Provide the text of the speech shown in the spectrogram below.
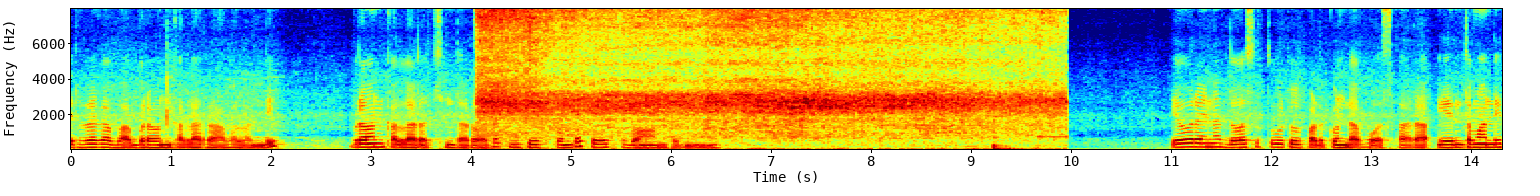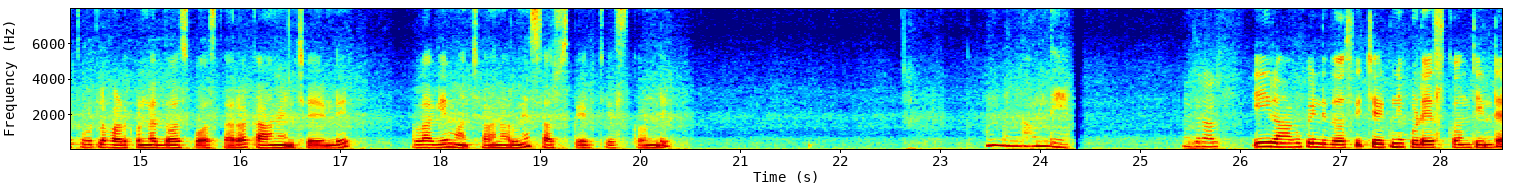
ఎర్రగా బాగా బ్రౌన్ కలర్ రావాలండి. బ్రౌన్ కలర్ వచ్చిన తర్వాత తీసేసుకుంటే టేస్ట్ బాగుంటుంది ఎవరైనా దోశ తూట్లు పడకుండా పోస్తారా? ఎంతమంది తూట్లు పడకుండా దోశ పోస్తారో కామెంట్ చేయండి. అలాగే మా ఛానల్ని సబ్స్క్రైబ్ చేసుకోండి. అందంగా ఉంది. ఈ రాగుపిండి దోశ చట్నీ పొడి వేసుకొని తింటే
